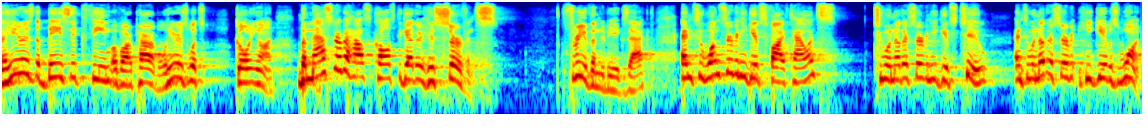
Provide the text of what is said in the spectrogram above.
Now, here is the basic theme of our parable. Here's what's going on. The master of a house calls together his servants, three of them to be exact. And to one servant, he gives five talents. To another servant, he gives two and to another servant he gives one.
